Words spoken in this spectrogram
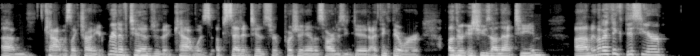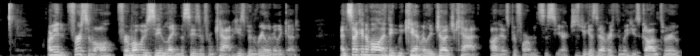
um, KAT was like trying to get rid of Thibs or that KAT was upset at Thibs for pushing him as hard as he did. I think there were other issues on that team. Um, and then I think this year, I mean, first of all, from what we've seen late in the season from KAT, he's been really, really good. And second of all, I think we can't really judge KAT on his performance this year just because of everything that he's gone through,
